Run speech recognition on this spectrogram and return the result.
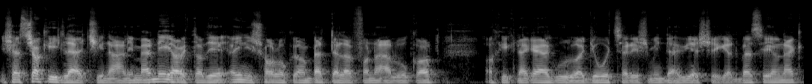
és ezt csak így lehet csinálni, mert néha itt azért én is hallok olyan betelefonálókat, akiknek elgulva a gyógyszer és minden hülyeséget beszélnek,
